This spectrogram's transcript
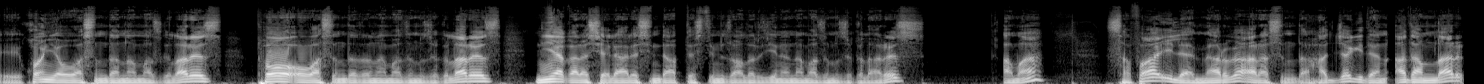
e, Konya Ovası'nda namaz kılarız, Po Ovası'nda da namazımızı kılarız. Niye Kara Şelalesi'nde abdestimizi alırız yine namazımızı kılarız? Ama Safa ile Merve arasında hacca giden adamlar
